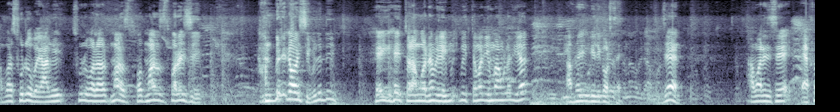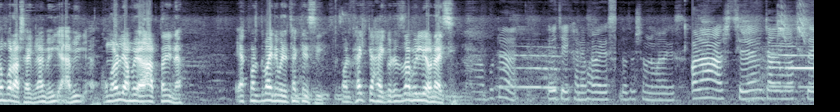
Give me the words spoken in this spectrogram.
আবার ছোটো ভাই, আমি ছোটোবেলা মাছ মাছ পড়াইছি হান পেরে খাওয়াইছি, বুঝলি? সেই সেই তোর আমার মিথ্যা মাঝে দিয়া আপনি গিলি করছে। বুঝছেন আমার এসে এক নম্বর আসামি আমি আমি কমারলি আমি আট তারি না। এক মাস বাইরে বাইরে থাকতেছি থাকতে হাইকোর্টে জামিলিও নাইছি এই যে এখানে মারা গেছে সামনে মারা গেছে। ওরা আসছে, জায়গা মাপছে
